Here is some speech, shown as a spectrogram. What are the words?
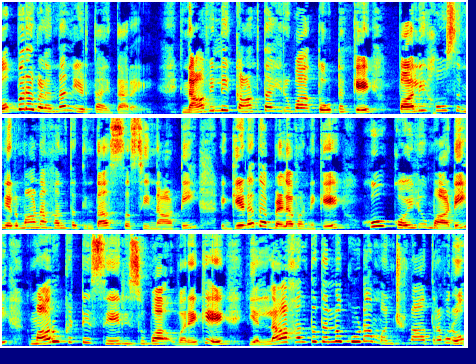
ಗೊಬ್ಬರಗಳನ್ನು ನೀಡ್ತಾ ಇದ್ದಾರೆ. ನಾವಿಲ್ಲಿ ಕಾಣ್ತಾ ಇರುವ ತೋಟಕ್ಕೆ ಪಾಲಿಹೌಸ್ ನಿರ್ಮಾಣ ಹಂತದಿಂದ ಸಸಿ ನಾಟಿ, ಗಿಡದ ಬೆಳವಣಿಗೆ, ಹೂ ಕೊಯ್ಲು ಮಾಡಿ, ಮಾರುಕಟ್ಟೆ ಸೇರಿಸುವವರೆಗೆ ಎಲ್ಲಾ ಹಂತದಲ್ಲೂ ಕೂಡ ಮಂಜುನಾಥ್ ರವರು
